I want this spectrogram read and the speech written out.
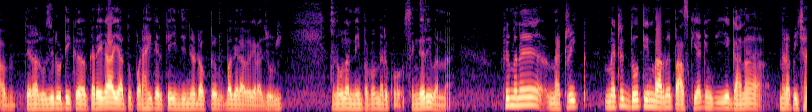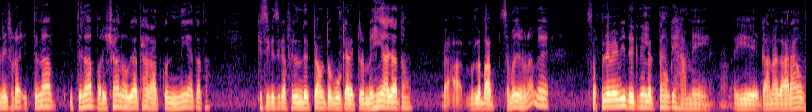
अब तेरा रोज़ी रोटी करेगा या तो पढ़ाई करके इंजीनियर डॉक्टर वगैरह वगैरह जो भी। मैंने बोला नहीं पापा मेरे को सिंगर ही बनना है। फिर मैंने मैट्रिक मैट्रिक दो तीन बार में पास किया क्योंकि ये गाना मेरा पीछा नहीं छोड़ा। इतना इतना परेशान हो गया था, रात को नींद नहीं आता था। किसी किसी का फ़िल्म देखता हूँ तो वो कैरेक्टर में ही आ जाता हूँ। मतलब आप समझ रहे हो ना, मैं सपने में भी देखने लगता हूँ कि हाँ मैं ये गाना गा रहा हूँ।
